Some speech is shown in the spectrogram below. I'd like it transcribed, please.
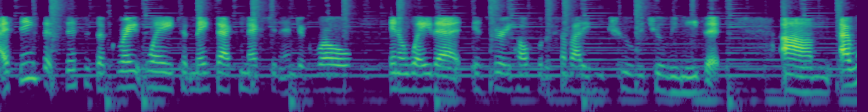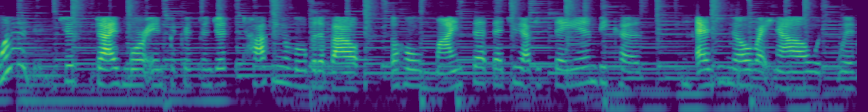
I think that this is a great way to make that connection and to grow in a way that is very helpful to somebody who truly, truly needs it. Um, I want to just dive more into Kristyn, just talking a little bit about the whole mindset that you have to stay in because, as you know, right now with with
